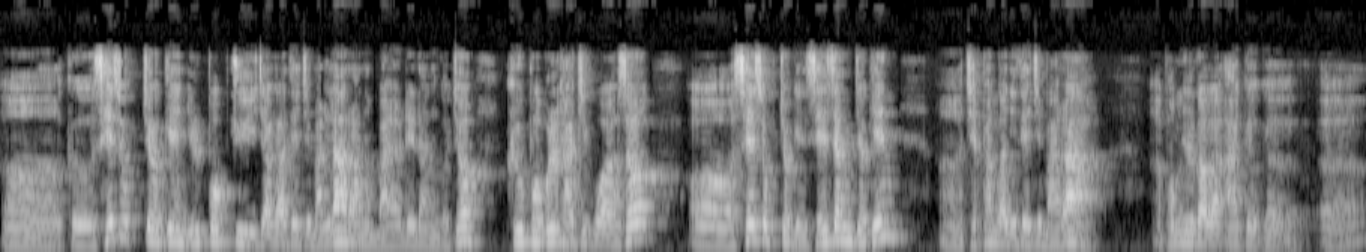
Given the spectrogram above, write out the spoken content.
어, 그 세속적인 율법주의자가 되지 말라라는 말이라는 거죠. 그 법을 가지고 와서 어, 세속적인 세상적인 어, 재판관이 되지 마라. 어, 법률가가 아그 그, 어,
